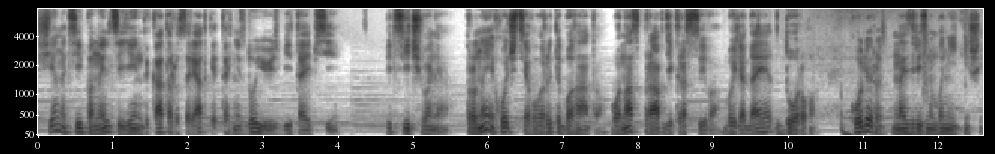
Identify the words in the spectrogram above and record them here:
Ще на цій панельці є індикатор зарядки та гніздо USB Type-C. Підсвічування. Про неї хочеться говорити багато, вона справді красива, виглядає дорого. Кольори найзрізноманітніші,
